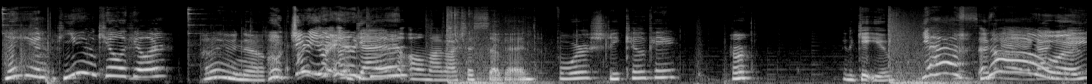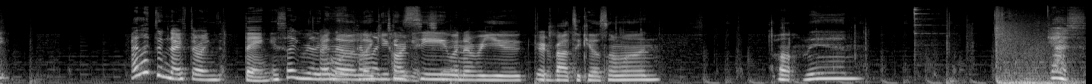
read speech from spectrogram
Can you even, can you even kill a killer? I don't even know. Gina, you're in again. Oh my gosh, that's so good. Four streak kill, Kate. Huh? I'm gonna get you. Yes. Okay, I No! got Kate. I like the knife throwing thing. It's like really cool. I know. Kinda Like, you can see it. whenever you are about to kill someone. Oh man. Yes.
